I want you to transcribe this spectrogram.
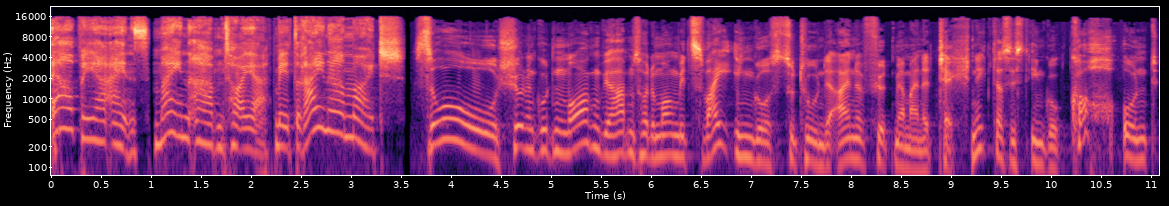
RPR 1, mein Abenteuer mit Rainer Meutsch. So, schönen guten Morgen. Wir haben es heute Morgen mit zwei Ingos zu tun. Der eine führt mir meine Technik, das ist Ingo Koch und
